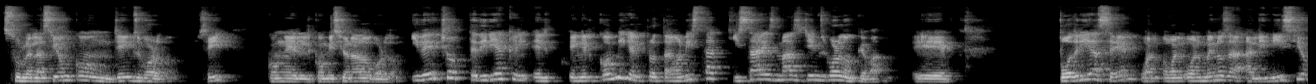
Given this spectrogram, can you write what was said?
su relación con James Gordon, ¿sí? Con el comisionado Gordon. Y de hecho, te diría que en el cómic el protagonista quizá es más James Gordon que Batman. Eh, podría ser, o al, menos al inicio,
